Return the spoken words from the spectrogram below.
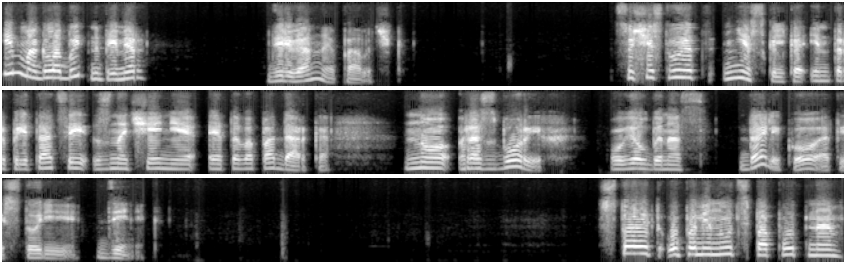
Им могла быть, например, деревянная палочка. Существует несколько интерпретаций значения этого подарка, но разбор их увел бы нас далеко от истории денег. Стоит упомянуть попутно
